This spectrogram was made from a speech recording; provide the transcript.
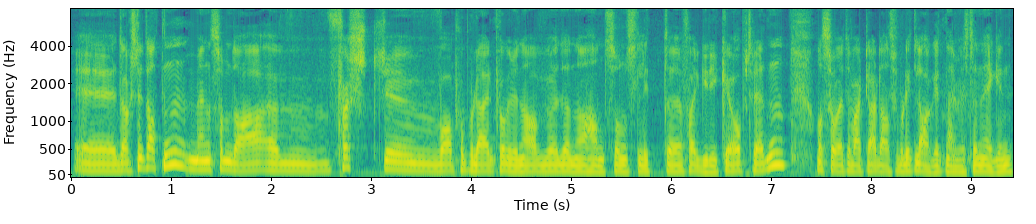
Dagsnytt 18, men som da først var populær pga. denne Hanssons litt fargerike opptreden, og så etter hvert er det altså blitt laget nærmest en egen,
